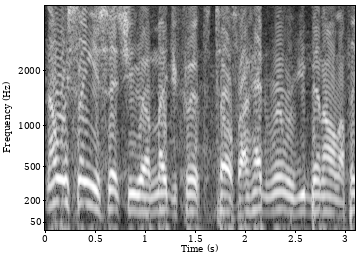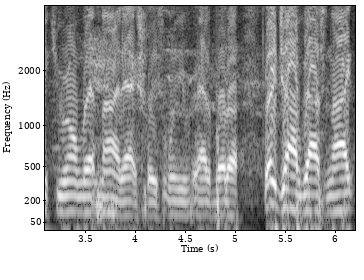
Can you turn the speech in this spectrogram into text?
No, we've seen you since you uh, made your commitment to Tulsa. I had to remember you've been on. I think you were on that night actually when you had. But uh, great job, guys, tonight.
